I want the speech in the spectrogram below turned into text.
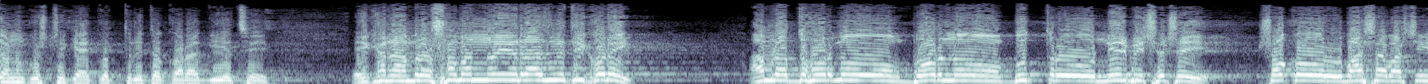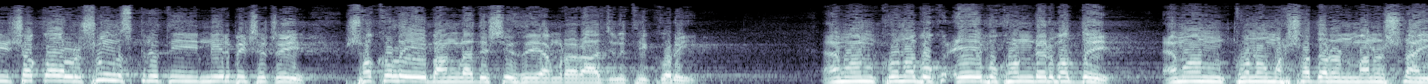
জনগোষ্ঠীকে একত্রিত করা গিয়েছে। এখানে আমরা সমন্বয়ের রাজনীতি করি। আমরা ধর্ম, বর্ণ, গোত্র নির্বিশেষে, সকল ভাষাভাষী, সকল সংস্কৃতি নির্বিশেষে সকলেই বাংলাদেশি হয়ে আমরা রাজনীতি করি। এমন কোন এই ভূখণ্ডের মধ্যে এমন কোন সাধারণ মানুষ নাই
